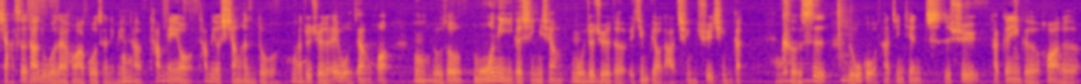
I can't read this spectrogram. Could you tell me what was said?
假设他如果在画过程里面，他他没有他没有想很多，他就觉得，哎，我这样画，嗯。比如说模拟一个形象，我就觉得已经表达情绪情感。可是，如果他今天持续，他跟一个画了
